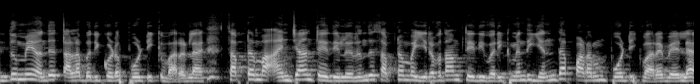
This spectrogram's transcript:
எதுவுமே வந்து தளபதி கூட போட்டிக்கு வரல. செப்டம்பர் அஞ்சாம் தேதியிலிருந்து செப்டம்பர் இருபதாம் தேதி வரைக்கும் வந்து எந்த படமும் போட்டிக்கு வரவே இல்லை.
